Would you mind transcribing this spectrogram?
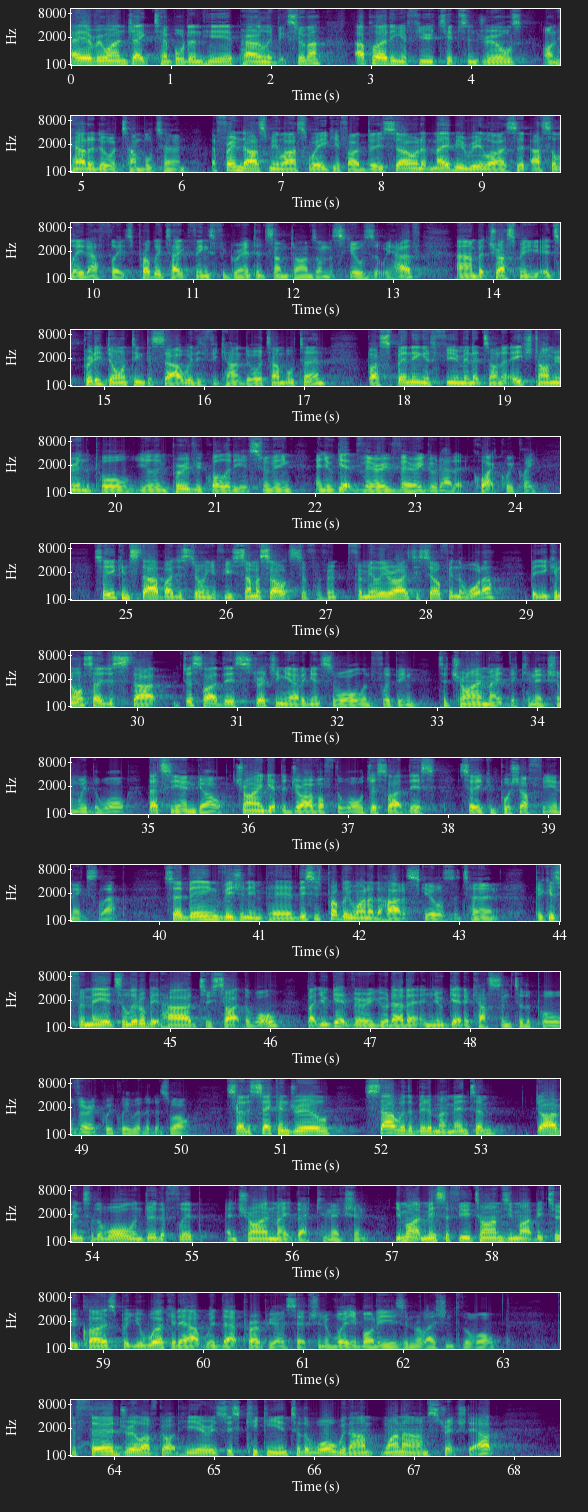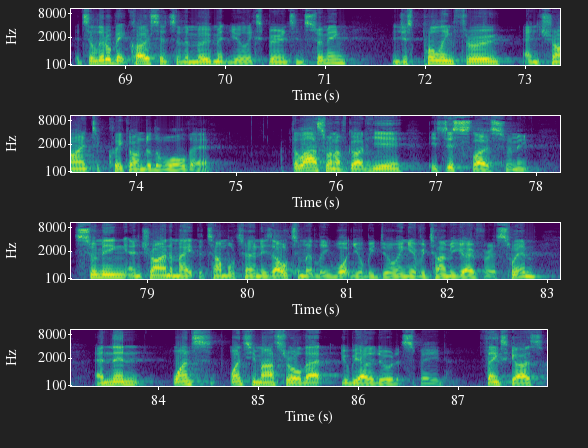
Hey everyone, Jake Templeton here, Paralympic swimmer, uploading a few tips and drills on how to do a tumble turn. A friend asked me last week if I'd do so, and it made me realise that us elite athletes probably take things for granted sometimes on the skills that we have. Um, but trust me, it's pretty daunting to start with if you can't do a tumble turn. By spending a few minutes on it each time you're in the pool, you'll improve your quality of swimming and you'll get very, very good at it quite quickly. So you can start by just doing a few somersaults to familiarise yourself in the water. But you can also just start just like this, stretching out against the wall and flipping to try and make the connection with the wall. That's the end goal. Try and get the drive off the wall just like this so you can push off for your next lap. So being vision impaired, this is probably one of the hardest skills to turn because for me it's a little bit hard to sight the wall, but you'll get very good at it and you'll get accustomed to the pool very quickly with it as well. So the second drill, start with a bit of momentum, dive into the wall and do the flip and try and make that connection. You might miss a few times, you might be too close, but you'll work it out with that proprioception of where your body is in relation to the wall. The third drill I've got here is just kicking into the wall with arm, one arm stretched out. It's a little bit closer to the movement you'll experience in swimming and just pulling through and trying to click onto the wall there. The last one I've got here is just slow swimming. Swimming and trying to make the tumble turn is ultimately what you'll be doing every time you go for a swim. And then once, once you master all that, you'll be able to do it at speed. Thanks, guys.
